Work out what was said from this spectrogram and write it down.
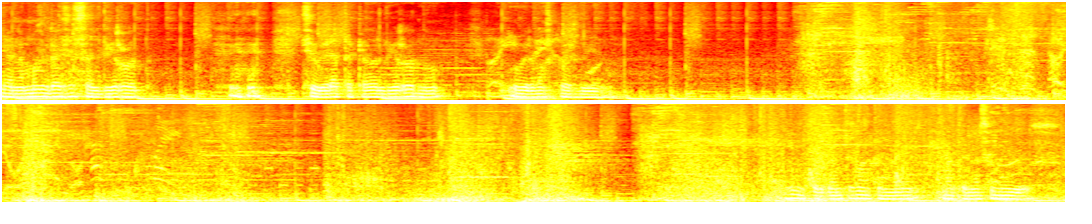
Ganamos gracias al D-Rod. si hubiera atacado al D-Rod, no hubiéramos perdido. Lo importante es mantener, mantenerse unidos.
